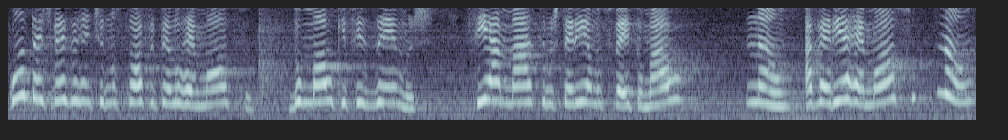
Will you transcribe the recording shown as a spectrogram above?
Quantas vezes a gente não sofre pelo remorso do mal que fizemos? Se amássemos, teríamos feito mal? Não. Haveria remorso? Não.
